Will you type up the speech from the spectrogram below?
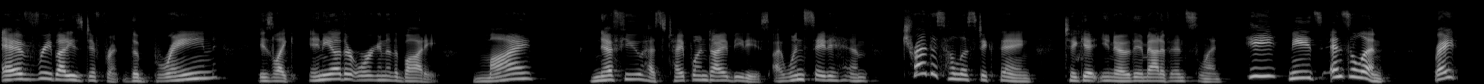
Everybody's different. The brain is like any other organ of the body. My nephew has type 1 diabetes. I wouldn't say to him, try this holistic thing to get, you know, the amount of insulin. He needs insulin, right?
